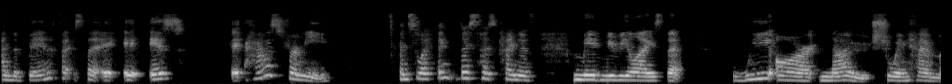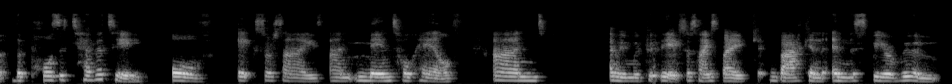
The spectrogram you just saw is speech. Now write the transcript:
and the benefits that it, it is, it has for me. And so I think this has kind of made me realize that we are now showing him the positivity of exercise and mental health. And I mean, we put the exercise bike back in, in the spare room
